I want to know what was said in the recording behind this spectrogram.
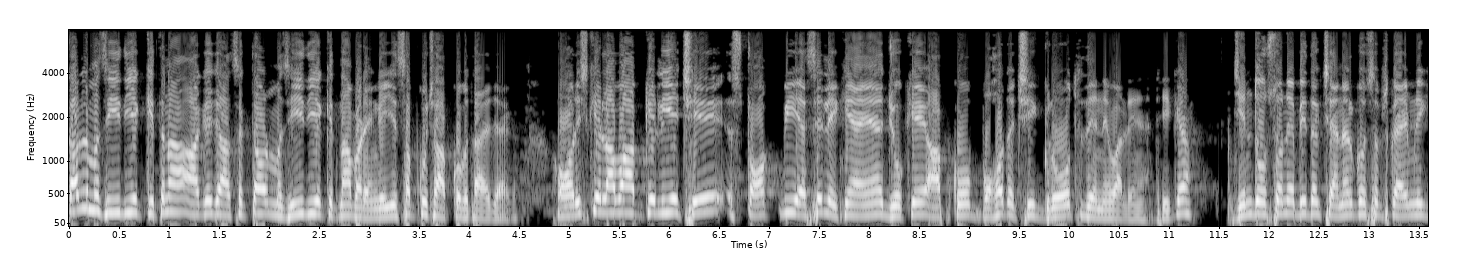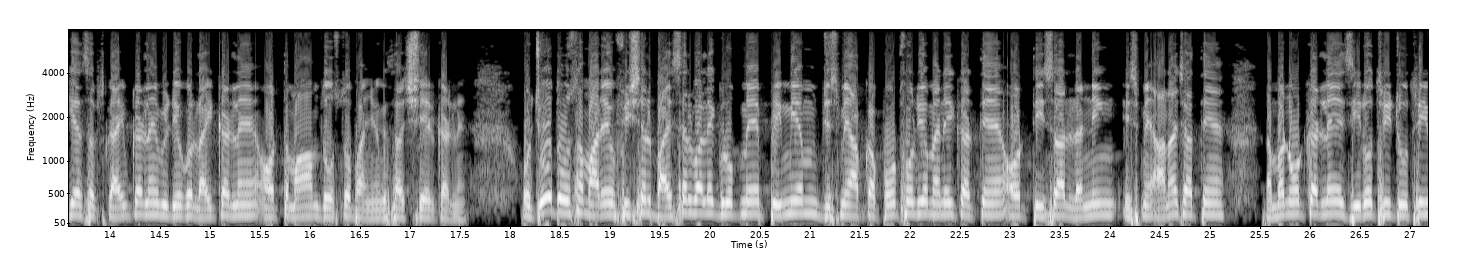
कल मजीद ये कितना आगे जा सकता है और मजीद ये कितना बढ़ेंगे, ये सब कुछ आपको बताया जाएगा। और इसके अलावा आपके लिए छह स्टॉक भी ऐसे लेके आए हैं जो कि आपको बहुत अच्छी ग्रोथ देने वाले हैं, ठीक है? जिन दोस्तों ने अभी तक चैनल को सब्सक्राइब नहीं किया, सब्सक्राइब कर लें, वीडियो को लाइक कर लें और तमाम दोस्तों भाइयों के साथ शेयर कर लें। और जो दोस्त हमारे ऑफिशियल बाइसल वाले ग्रुप में प्रीमियम जिसमें आपका पोर्टफोलियो मैनेज करते हैं और तीसरा लर्निंग इसमें आना चाहते हैं नंबर नोट कर लें zero three two three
